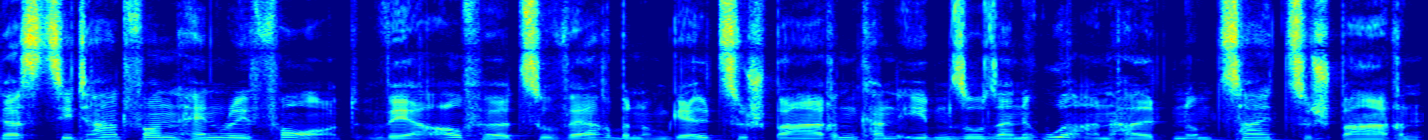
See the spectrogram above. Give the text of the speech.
das Zitat von Henry Ford Wer aufhört zu werben, um Geld zu sparen, kann ebenso seine Uhr anhalten, um Zeit zu sparen,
